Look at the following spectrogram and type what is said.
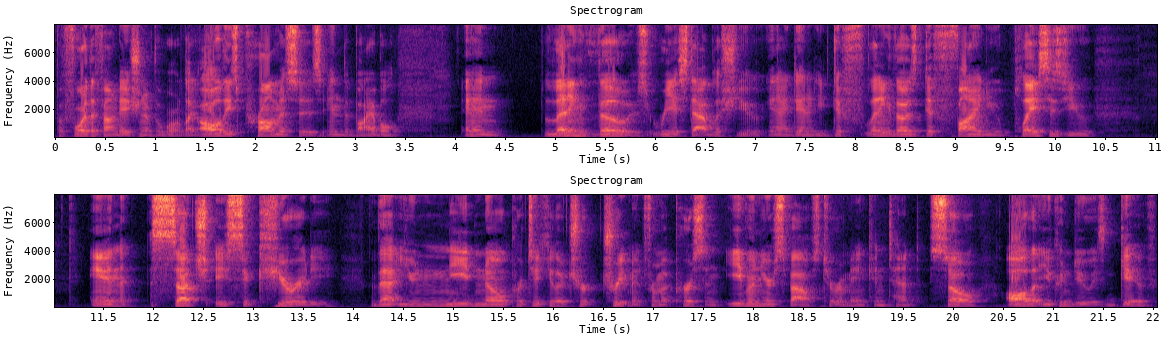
before the foundation of the world. Like all these promises in the Bible. And letting those reestablish you in identity, def- letting those define you, places you in such a security that you need no particular tr- treatment from a person, even your spouse, to remain content. So, all that you can do is give,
